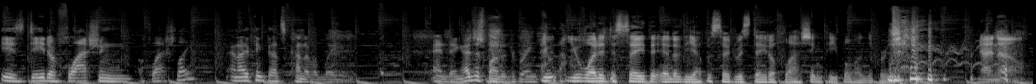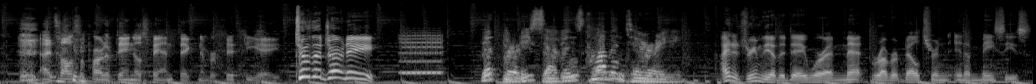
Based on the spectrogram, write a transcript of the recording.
is Data flashing a flashlight, and I think that's kind of a lame ending. I just wanted to bring you. You wanted to say the end of the episode was Data flashing people on the bridge. I know. That's also part of Daniel's fanfic number fifty-eight. To the journey. The 37's commentary. I had a dream the other day where I met Robert Beltran in a Macy's,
